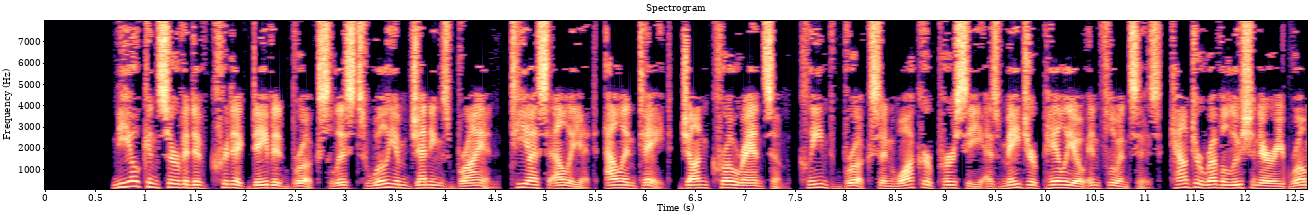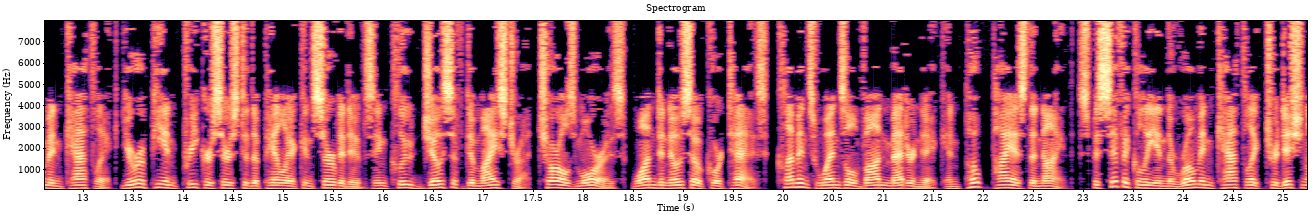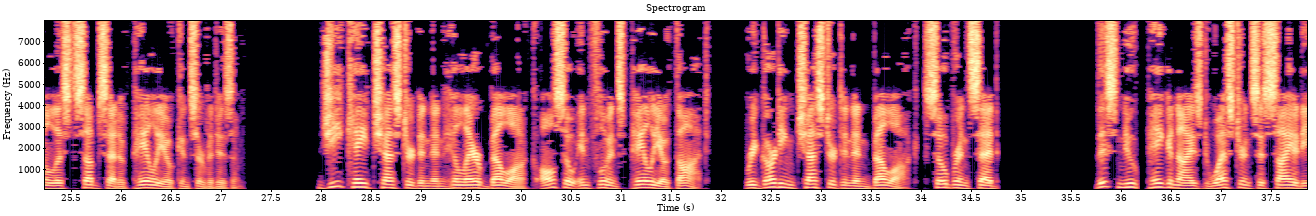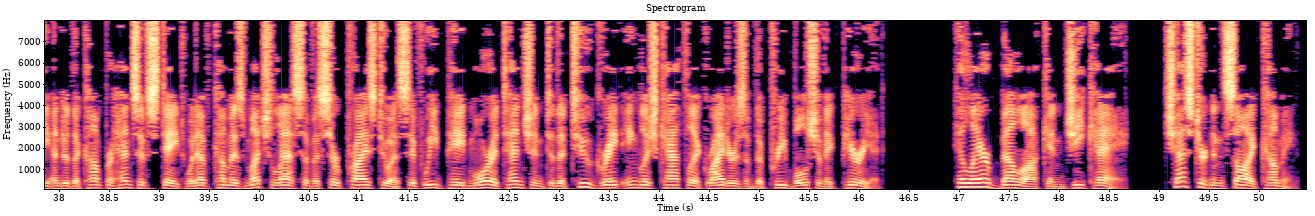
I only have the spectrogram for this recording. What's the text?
Neoconservative critic David Brooks lists William Jennings Bryan, T.S. Eliot, Allen Tate, John Crowe Ransom, Cleanth Brooks and Walker Percy as major paleo influences. Counter-revolutionary Roman Catholic European precursors to the paleoconservatives include Joseph de Maistre, Charles Maurras, Juan Donoso Cortés, Clemens Wenzel von Metternich and Pope Pius IX, specifically in the Roman Catholic traditionalist subset of paleoconservatism. G. K. Chesterton and Hilaire Belloc also influenced paleo thought. Regarding Chesterton and Belloc, Sobran said, This new, paganized Western society under the comprehensive state would have come as much less of a surprise to us if we'd paid more attention to the two great English Catholic writers of the pre-Bolshevik period. Hilaire Belloc and G. K. Chesterton saw it coming.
